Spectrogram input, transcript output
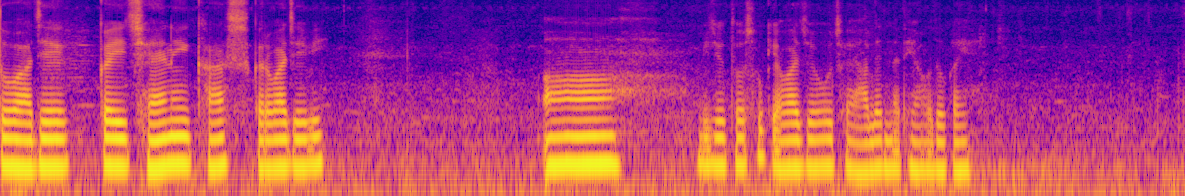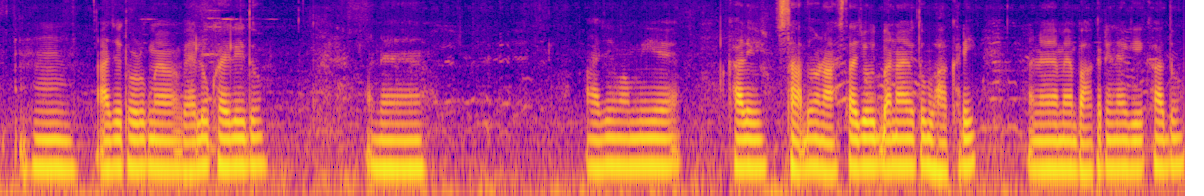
તો આજે કંઈ છે નહીં ખાસ કરવા જેવી. બીજું તો શું કહેવા જેવું છે? યાદ જ નથી આવતું કંઈ. હમ, આજે થોડુંક મેં વહેલું ખાઈ લીધું અને આજે મમ્મીએ ખાલી સાદો નાસ્તા જેવું જ બનાવ્યું હતું, ભાખરી. અને મેં ભાખરીને ઘી ખાધું.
